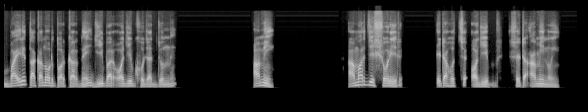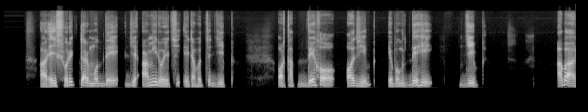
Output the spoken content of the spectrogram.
বাইরে তাকানোর দরকার নেই জীব আর অজীব খোঁজার জন্যে। আমি, আমার যে শরীর, এটা হচ্ছে অজীব, সেটা আমি নই। আর এই শরীরটার মধ্যে যে আমি রয়েছি, এটা হচ্ছে জীব। অর্থাৎ দেহ অজীব এবং দেহি জীব। আবার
